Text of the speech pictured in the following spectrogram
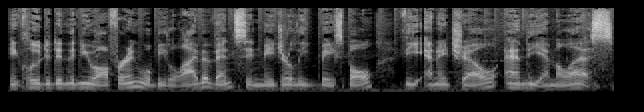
Included in the new offering will be live events in Major League Baseball, the NHL, and the MLS.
